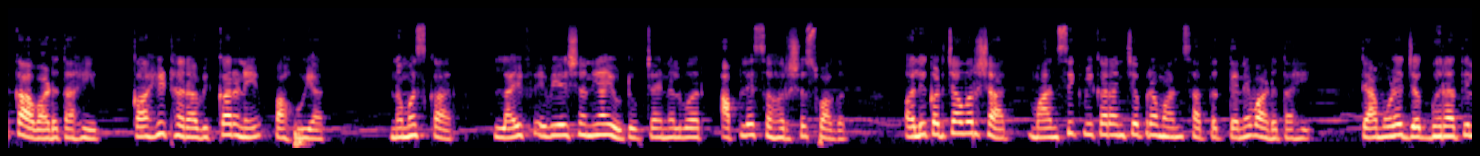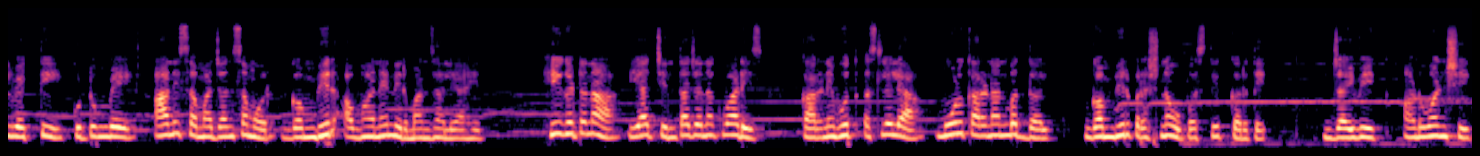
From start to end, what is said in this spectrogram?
का वाढत आहेत? काही ठराविक कारणे पाहूयात. नमस्कार. लाईफ एव्हिएशन या यूट्यूब चॅनलवर आपले सहर्ष स्वागत. अलीकडच्या वर्षात मानसिक विकारांचे प्रमाण सातत्याने वाढत आहे. त्यामुळे जगभरातील व्यक्ती कुटुंबे आणि समाजांसमोर गंभीर आव्हाने निर्माण झाली आहेत. ही घटना या चिंताजनक वाढीस कारणीभूत असलेल्या मूळ कारणांबद्दल गंभीर प्रश्न उपस्थित करते. जैविक अनुवंशिक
